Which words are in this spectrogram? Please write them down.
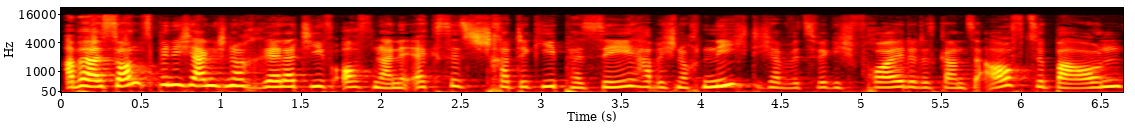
Aber sonst bin ich eigentlich noch relativ offen. Eine Exit-Strategie per se habe ich noch nicht. Ich habe jetzt wirklich Freude, das Ganze aufzubauen.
